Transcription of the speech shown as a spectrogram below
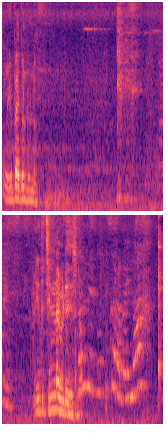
వెళ్ళిపోతుంటున్నాం ఇది చిన్న వీడియో తీసినాం.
